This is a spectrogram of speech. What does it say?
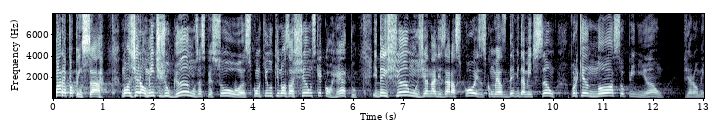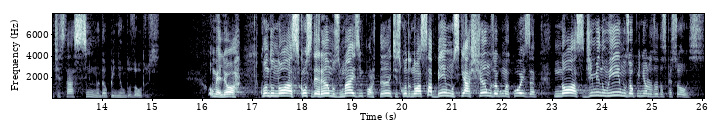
Para para pensar, nós geralmente julgamos as pessoas com aquilo que nós achamos que é correto e deixamos de analisar as coisas como elas devidamente são, porque nossa opinião geralmente está acima da opinião dos outros. Ou melhor, quando nós consideramos mais importantes, quando nós sabemos que achamos alguma coisa, nós diminuímos a opinião das outras pessoas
